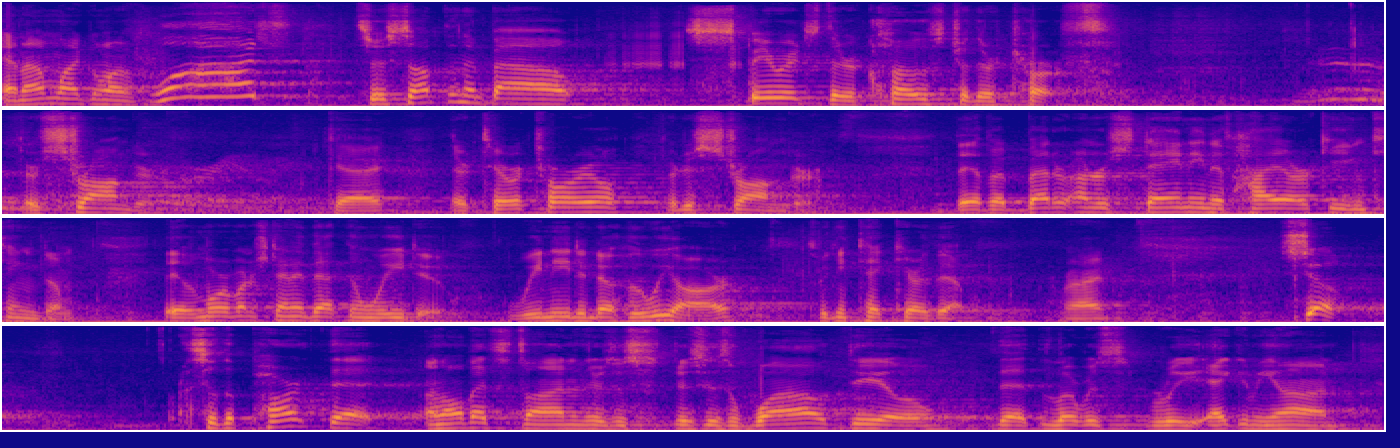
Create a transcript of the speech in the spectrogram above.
And I'm like going, what? So there's something about spirits that are close to their turf. They're stronger. Okay? They're territorial, they're just stronger. They have a better understanding of hierarchy and kingdom. They have more of understanding of that than we do. We need to know who we are so we can take care of them, right? So, so the part that, and all that's fine, and there's this, there's this wild deal that the Lord was really egging me on.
